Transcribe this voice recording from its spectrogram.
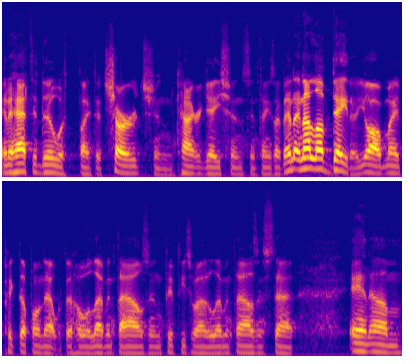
and it had to do with like the church and congregations and things like that. And I love data. You all may have picked up on that with the whole 11,000, 52 out of 11,000 stat. And um,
